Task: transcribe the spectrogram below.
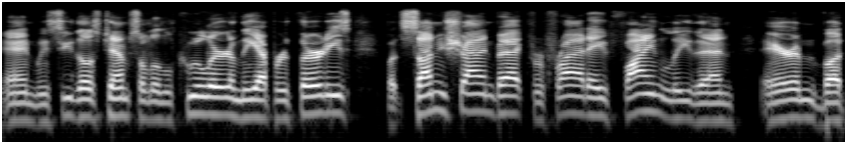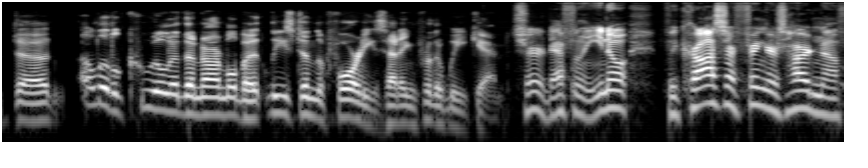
and we see those temps a little cooler in the upper 30s, but sunshine back for Friday finally then Aaron, but uh, a little cooler than normal, but at least in the 40s heading for the weekend. Sure, definitely. You know, if we cross our fingers hard enough,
